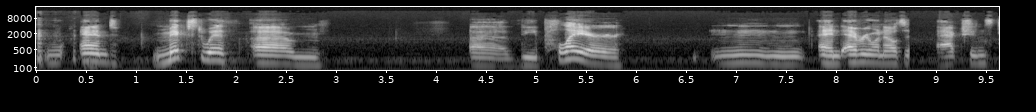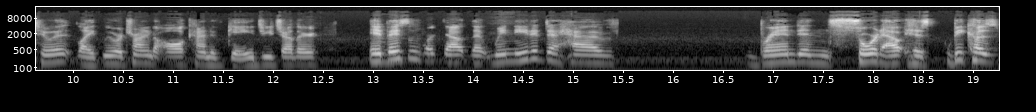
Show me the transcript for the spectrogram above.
and mixed with um, uh, the player mm, and everyone else's actions to it. Like we were trying to all kind of gauge each other. It basically worked out that we needed to have Brandon sort out his because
